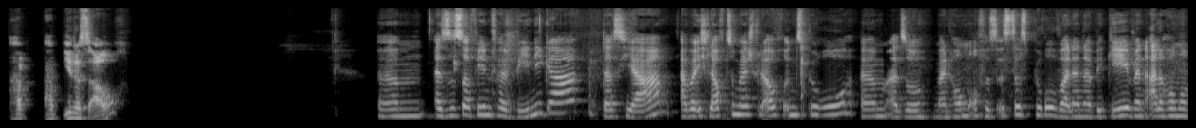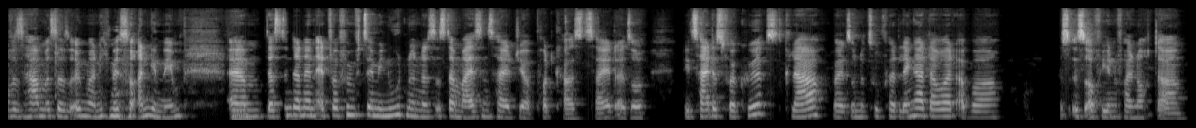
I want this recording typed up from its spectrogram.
hab, habt ihr das auch? Ähm, also es ist auf jeden Fall weniger, das ja. Aber ich laufe zum Beispiel auch ins Büro. Ähm, also mein Homeoffice ist das Büro, weil in der WG, wenn alle Homeoffice haben, ist das irgendwann nicht mehr so angenehm. Ähm, das sind dann in etwa 15 Minuten und das ist dann meistens halt ja Podcast-Zeit. Also die Zeit ist verkürzt, klar, weil so eine Zugfahrt länger dauert, aber es ist auf jeden Fall noch da.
